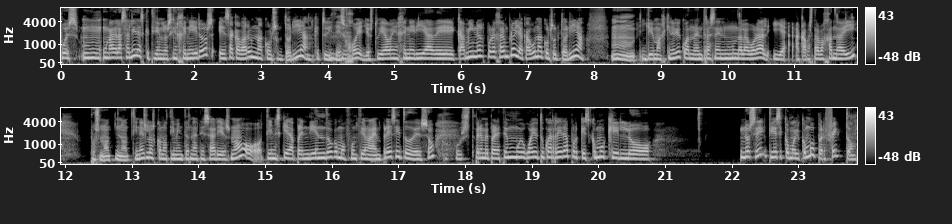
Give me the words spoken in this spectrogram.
pues mm, una de las salidas que tienen los ingenieros es acabar en una consultoría, que tú dices, joder, yo he estudiado ingeniería de caminos, por ejemplo, y acabo en una consultoría. Mm, yo imagino que cuando entras en el mundo laboral y acabas trabajando ahí, pues no, no tienes los conocimientos necesarios, ¿no? O tienes que ir aprendiendo cómo funciona la empresa y todo eso. Justo. Pero me parece muy guay tu carrera porque es como que lo no sé, tienes como el combo perfecto,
